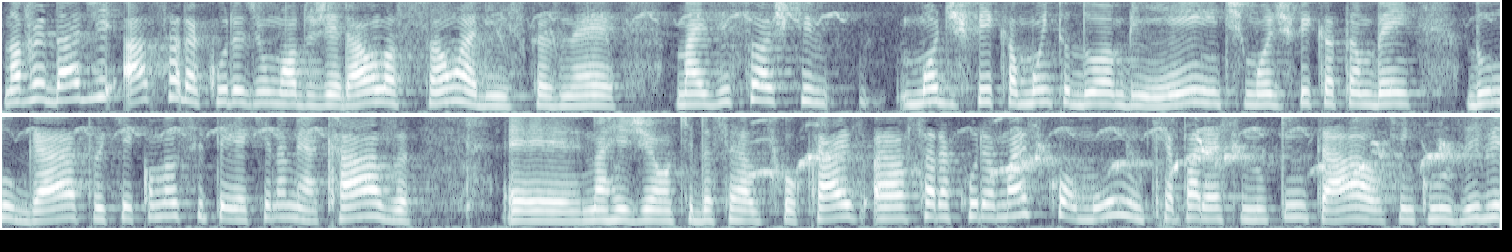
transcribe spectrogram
Na verdade, as saracuras, de um modo geral, elas são ariscas, né? Mas isso eu acho que modifica muito do ambiente, modifica também do lugar, porque como eu citei aqui na minha casa, é, na região aqui da Serra dos Cocais, a saracura mais comum que aparece no quintal, que inclusive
